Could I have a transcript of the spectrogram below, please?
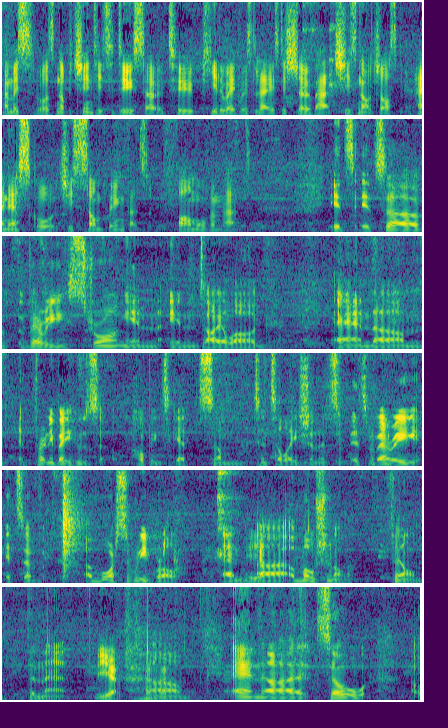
And this was an opportunity to do so, to peel away those layers, to show that she's not just an escort, she's something that's far more than that. It's it's uh, very strong in in dialogue, and um, for anybody who's hoping to get some titillation, it's it's very it's a, a more cerebral and Yeah. uh, emotional film than that. Yeah. um, and uh, so uh,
